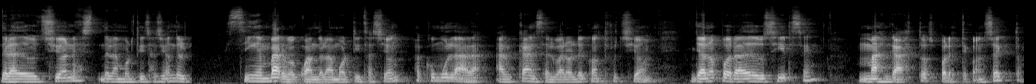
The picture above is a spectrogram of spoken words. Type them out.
de las deducciones de la amortización del... Sin embargo, cuando la amortización acumulada alcance el valor de construcción, ya no podrá deducirse más gastos por este concepto.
